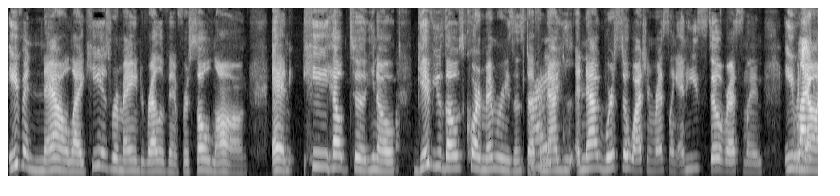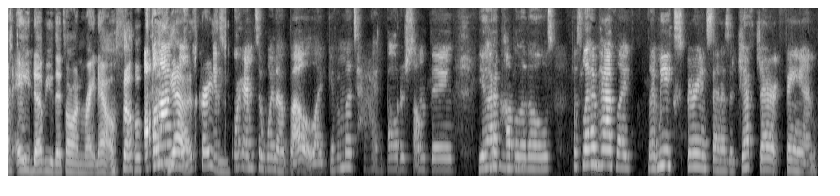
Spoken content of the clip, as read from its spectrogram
Even now, like he has remained relevant for so long, and he helped to, you know, give you those core memories and stuff. Right. And now you, and now we're still watching wrestling, and he's still wrestling even like, now on AEW that's on right now. So yeah, it's crazy for him to win a belt. Like give him a tag belt or something. You got a couple of mm-hmm. those. Just let him have like let me experience that as a Jeff Jarrett fan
